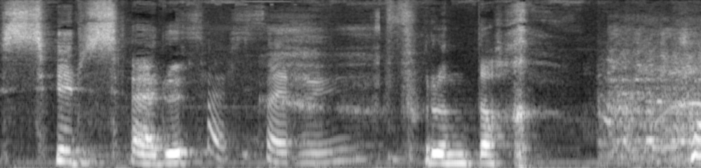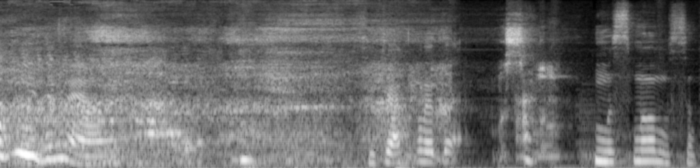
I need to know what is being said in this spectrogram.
Serseri Sarı. fırındak. Çok iyi değil mi ya? Sıcakladı. Mısın? Mısmalı mısın?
